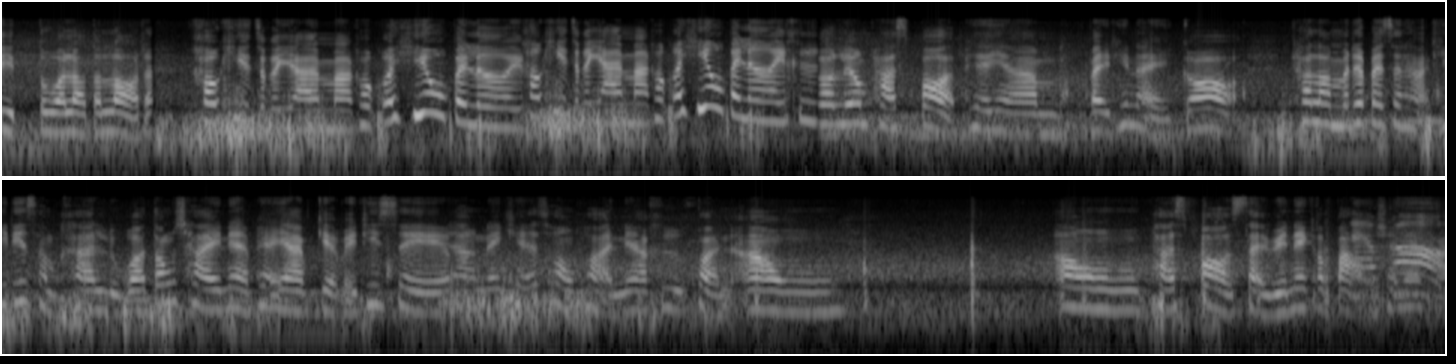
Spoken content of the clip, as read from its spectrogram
ติดตัวเราตลอดเขาขี่จักรยานมาเขาก็หิ้วไปเลยๆเขาขี่จักรยานมาเขาก็หิ้วไปเลยคือก็เรื่องพาสปอร์ตพยายามไปที่ไหนก็ถ้าเราไม่ได้ไปสถานที่ที่สำคัญ หรือว่าต้องใช้เนี่ยพยายามเก็บไว้ที่เซฟอย่างในเคสของขวัญเนี่ยคือขวัญเอาเอาพาสปอร์ตใส่ไว้ในกระเป๋าใช่ไหมคะ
